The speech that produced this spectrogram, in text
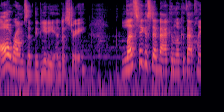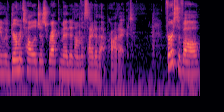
all realms of the beauty industry, Let's take a step back and look at that claim of dermatologist recommended on the side of that product. First of all,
